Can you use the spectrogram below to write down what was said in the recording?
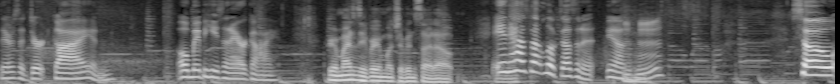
There's a dirt guy, and oh, maybe he's an air guy. It reminds me very much of Inside Out. It has that look, doesn't it? Yeah. So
